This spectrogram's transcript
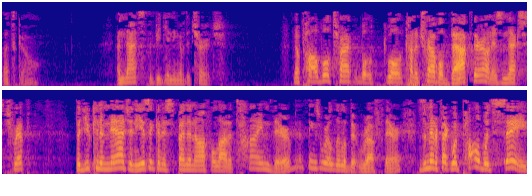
Let's go. And that's the beginning of the church. Now, Paul will, will, will kind of travel back there on his next trip. But you can imagine he isn't going to spend an awful lot of time there. Things were a little bit rough there. As a matter of fact, what Paul would say,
